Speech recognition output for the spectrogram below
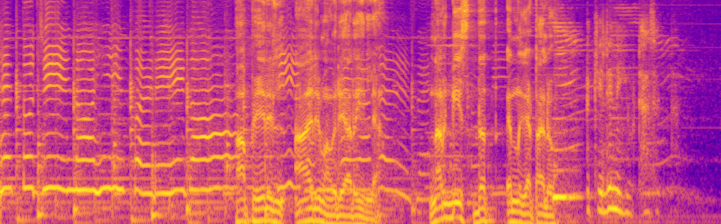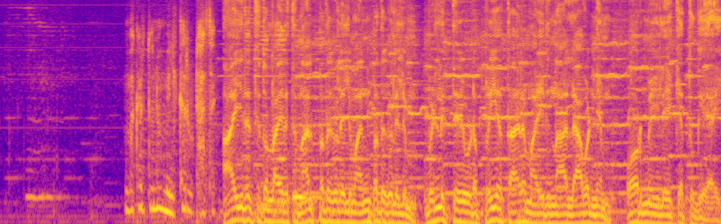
हैं तो जीना ही पड़ेगा ആ പേരിൽ ആരും അവരെ അറിയില്ല നർഗീസ് ദത്ത് എന്ന് കേട്ടാലോ अकेले नहीं उठा सकता ആയിരത്തി തൊള്ളായിരത്തി നാൽപ്പതുകളിലും അൻപതുകളിലും വെള്ളിത്തിരയുടെ പ്രിയ താരമായിരുന്ന ആ ലാവണ്യം ഓർമ്മയിലേക്ക് എത്തുകയായി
